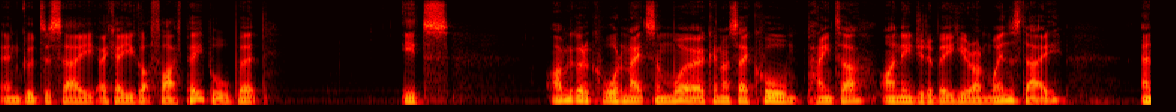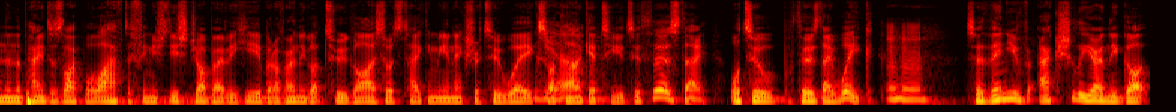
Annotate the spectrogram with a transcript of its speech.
and good to say, okay, you got five people, but it's I'm going to coordinate some work, and I say, cool, painter, I need you to be here on Wednesday. And then the painter's like, well, I have to finish this job over here, but I've only got two guys, so it's taking me an extra two weeks. So I can't get to you till Thursday or till Thursday week. hmm So then you've actually only got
